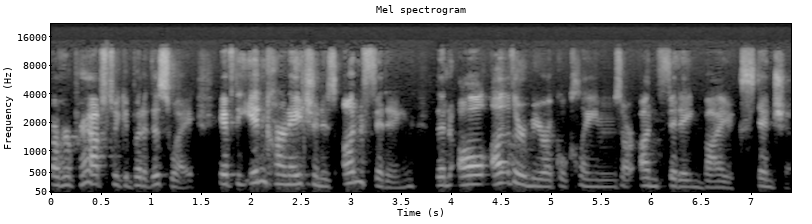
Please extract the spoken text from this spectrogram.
Or perhaps we could put it this way if the incarnation is unfitting, then all other miracle claims are unfitting by extension.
